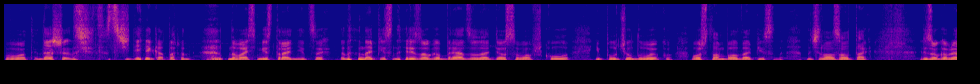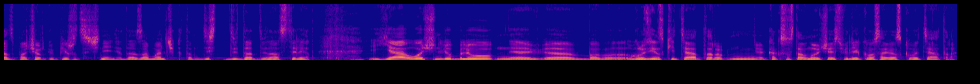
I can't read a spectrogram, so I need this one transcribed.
Вот, и дальше значит, сочинение, которое на восьми страницах, написано Резо Габриадзе, он отнес его в школу и получил двойку. Вот что там было написано. Начиналось вот так. Резо Габриадзе, подчеркиваю, пишет сочинение, да, за мальчика там 10 12 лет. Я очень люблю э, э, грузинский театр как составную часть Великого Советского театра.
